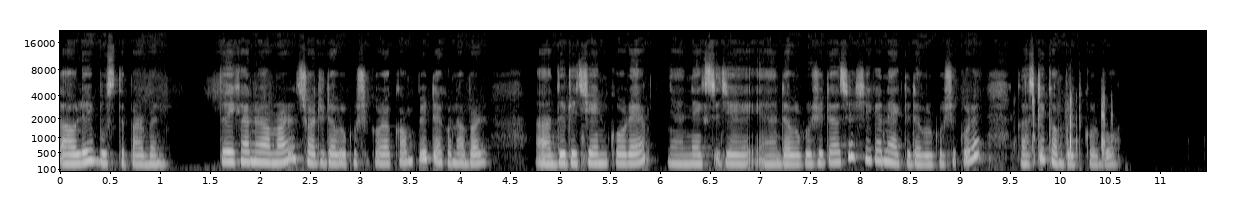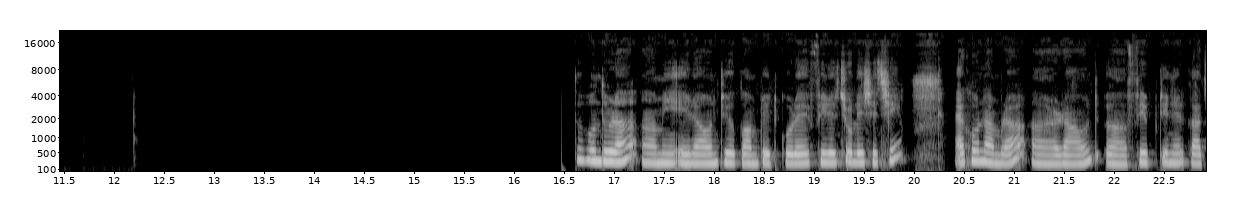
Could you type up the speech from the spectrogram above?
তাহলেই বুঝতে পারবেন। তো এখানে আমার ছয়টি ডাবল ক্রোশি করা কমপ্লিট, এখন আবার দুটি চেন করে নেক্সট যে ডাবল ক্রোশিটা আছে, সেখানে একটি ডাবল ক্রোশি করে কাজটি কমপ্লিট করব। তো বন্ধুরা, আমি এই রাউন্ডটিও কমপ্লিট করে ফিরে চলে এসেছি। এখন আমরা রাউন্ড ফিফটিনের কাজ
